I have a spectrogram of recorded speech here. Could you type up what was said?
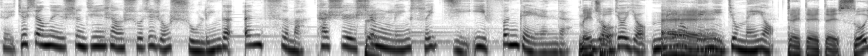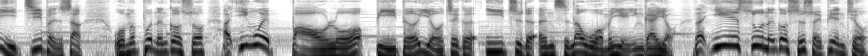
对，就像那个圣经上说，这种属灵的恩赐嘛，它是圣灵随己意分给人的，没错，有就有，没有给你就没有。对对对，所以基本上我们不能够说啊，因为保罗、彼得有这个医治的恩赐，那我们也应该有。那耶稣能够使水变酒，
